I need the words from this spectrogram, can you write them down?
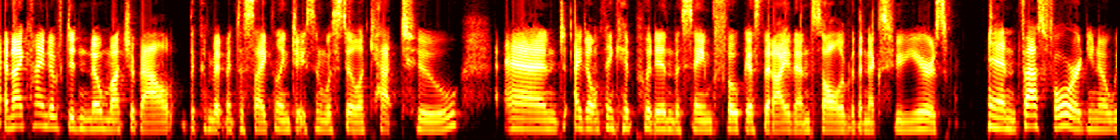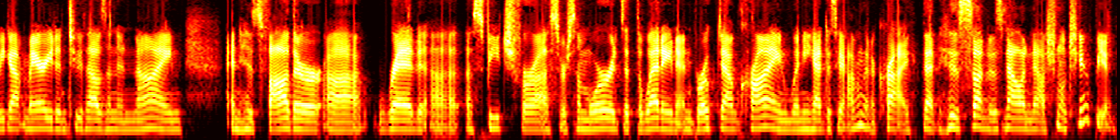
And I kind of didn't know much about the commitment to cycling. Jason was still a cat two. And I don't think had put in the same focus that I then saw over the next few years. And fast forward, you know, we got married in 2009 and his father uh, read uh, a speech for us or some words at the wedding and broke down crying when he had to say, I'm going to cry, that his son is now a national champion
